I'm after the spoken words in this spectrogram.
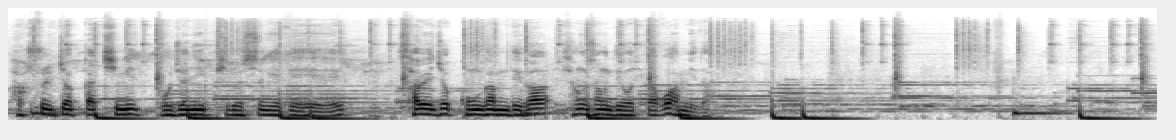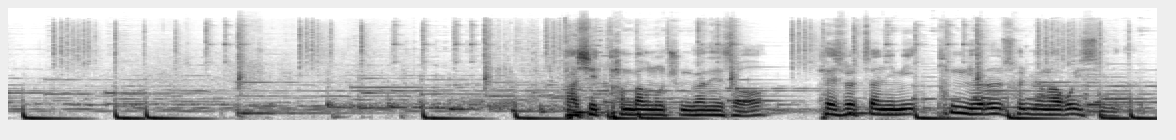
학술적 가치 및 보존의 필요성에 대해 사회적 공감대가 형성되었다고 합니다. 다시 탐방로 중간에서 해설사님이 풍열을 설명하고 있습니다.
